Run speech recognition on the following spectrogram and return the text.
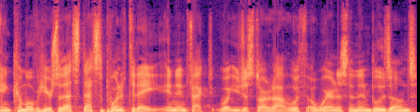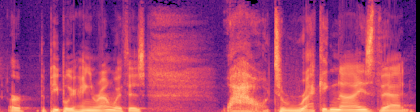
and come over here. So that's that's the point of today. And in fact, what you just started out with awareness and then blue zones or the people you're hanging around with is wow, to recognize that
